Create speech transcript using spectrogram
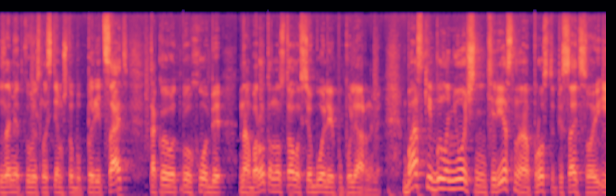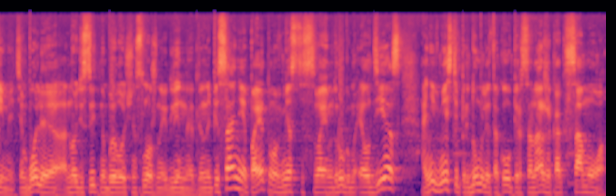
заметка вышла с тем, чтобы порицать такое вот хобби, наоборот, оно стало все более популярными. Баски было не очень интересно просто писать свое имя, тем более оно действительно было очень сложное и длинное для написания, поэтому вместе со своим другом LDS они вместе придумали такого персонажа, как Само.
